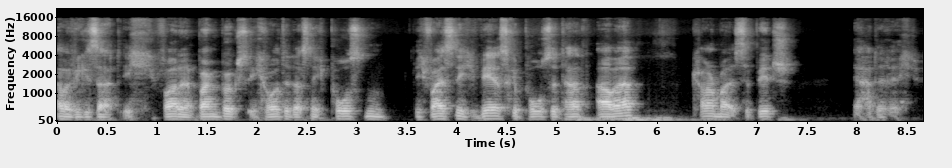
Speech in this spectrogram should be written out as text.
aber wie gesagt, ich war der Bankbüchs, ich wollte das nicht posten. Ich weiß nicht, wer es gepostet hat, aber Karma is a bitch. Er hatte recht.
